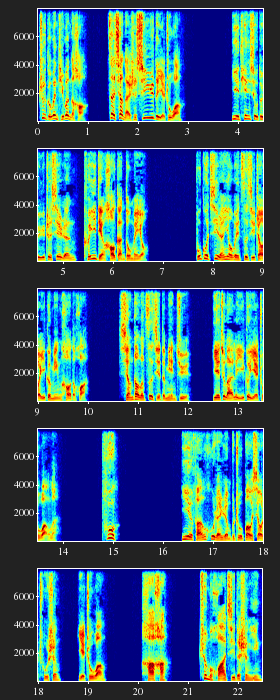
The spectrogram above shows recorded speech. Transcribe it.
这个问题问得好，在下乃是西域的野猪王。”叶天秀对于这些人可一点好感都没有。不过既然要为自己找一个名号的话，想到了自己的面具，也就来了一个野猪王了。噗！叶凡忽然忍不住爆笑出声：“野猪王，哈哈！”这么滑稽的声音，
